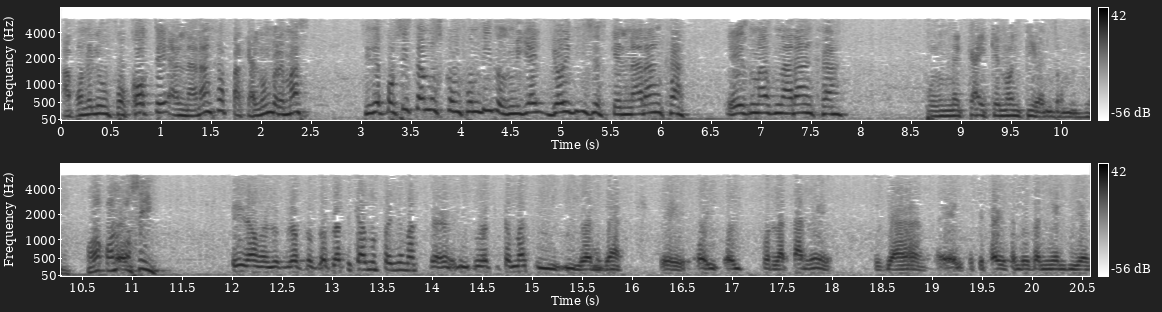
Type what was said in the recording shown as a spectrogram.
a ponerle un focote al naranja para que alumbre más. Si de por sí estamos confundidos, Miguel, y hoy dices que el naranja es más naranja, pues me cae que no entiendo, Miguel. ¿O, o, sí? Sí, no, lo, platicamos un más, eh, un ratito más y, bueno, ya eh, hoy hoy por la tarde, pues ya el secretario de Salud, Daniel Díaz,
